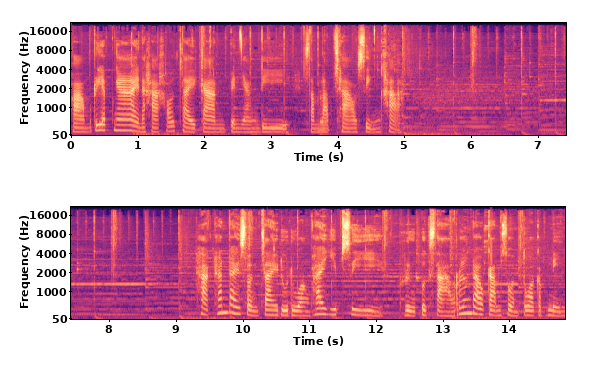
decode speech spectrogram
ความเรียบง่ายนะคะ เข้าใจกันเป็นอย่างดีสำหรับชาวสิงห์ค่ะหากท่านใดสนใจดูดวงไพ่ยิปซี หรือปรึกษาเรื่องดาวกรรมส่วนตัวกับหนิง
